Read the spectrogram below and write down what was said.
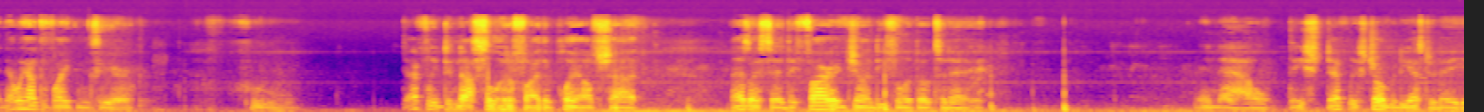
And now we have the Vikings here, who definitely did not solidify their playoff shot. As I said, they fired John DeFilippo today. And now they definitely struggled yesterday,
